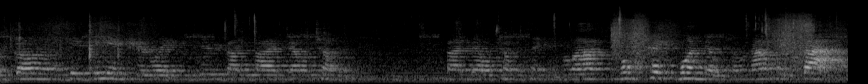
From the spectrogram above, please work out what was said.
We've gone on a big binge here lately with everybody buying melatonin. Buying melatonin thinking, well, I won't take one melatonin, I'll take five.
